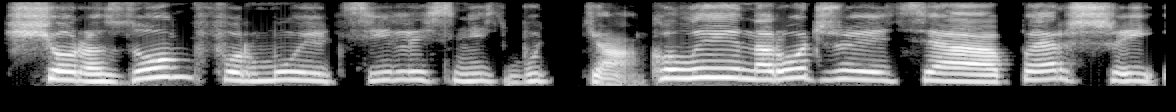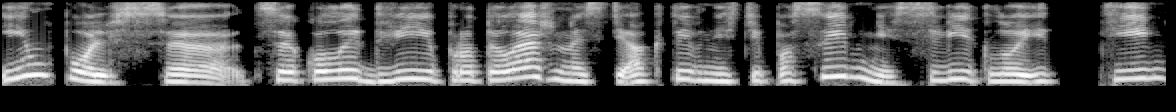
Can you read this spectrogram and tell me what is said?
що разом формують цілісність буття. Коли народжується перший імпульс, е, це коли дві протилежності, активність і пасивність, світло і тінь,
